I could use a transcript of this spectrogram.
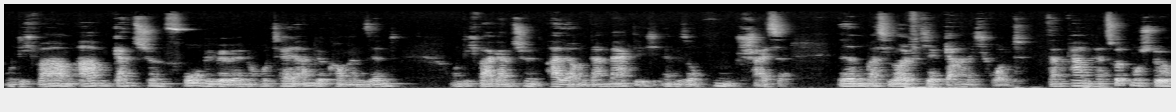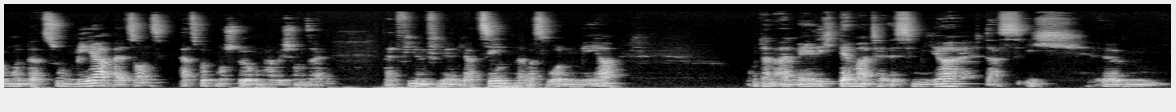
Und ich war am Abend ganz schön froh, wie wir im Hotel angekommen sind. Und ich war ganz schön alle. Und dann merkte ich irgendwie so, hm, scheiße, irgendwas läuft hier gar nicht rund. Dann kamen Herzrhythmusstörungen dazu, mehr als sonst. Herzrhythmusstörungen habe ich schon seit, seit vielen, vielen Jahrzehnten, aber es wurden mehr. Und dann allmählich dämmerte es mir, dass ich ähm,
